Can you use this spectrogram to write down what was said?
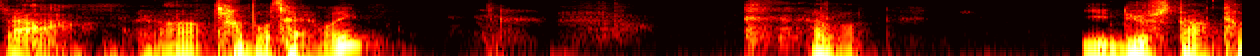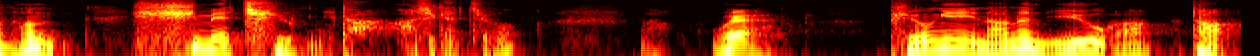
자 내가 잘 보세요. 여러분 이 뉴스타트는 힘의 치유입니다. 아시겠죠? 왜? 병이 나는 이유가 다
